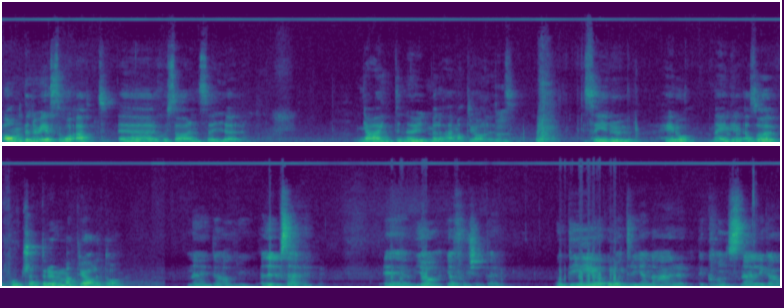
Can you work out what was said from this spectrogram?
Om det nu är så att eh, regissören säger jag är inte nöjd med det här materialet. Mm. Säger du hej då? Nej, det, alltså, fortsätter du med materialet då? Nej, det har aldrig... Alltså, så här. Eh, ja, jag fortsätter. Och det är återigen det här det konstnärliga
